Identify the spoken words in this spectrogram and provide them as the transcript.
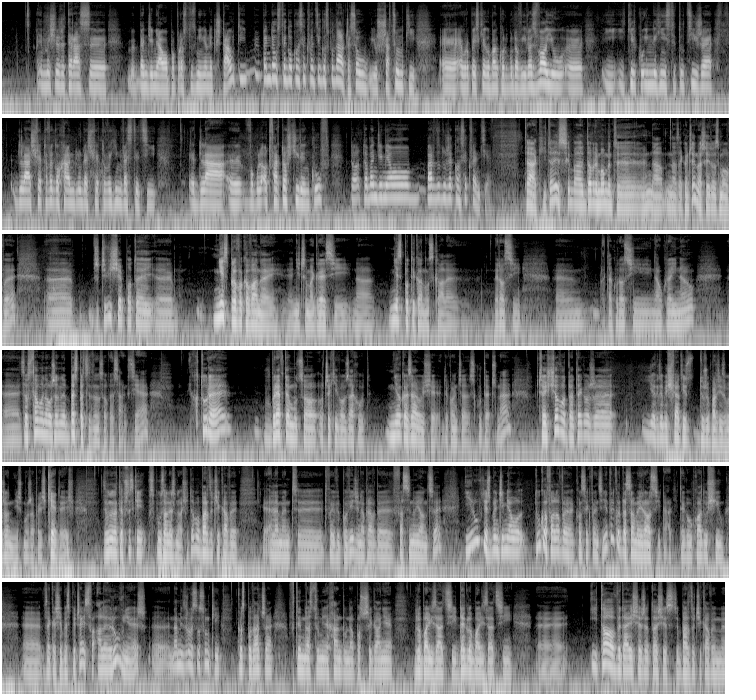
y, myślę, że teraz y, będzie miało po prostu zmieniony kształt i będą z tego konsekwencje gospodarcze. Są już szacunki e, Europejskiego Banku Odbudowy i Rozwoju e, i, i kilku innych instytucji, że dla światowego handlu, dla światowych inwestycji, e, dla w ogóle otwartości rynków, to, to będzie miało bardzo duże konsekwencje. Tak, i to jest chyba dobry moment na, na zakończenie naszej rozmowy. Rzeczywiście po tej e, niesprowokowanej e, niczym agresji na niespotykaną skalę Rosji, e, ataku Rosji na Ukrainę, zostały nałożone bezprecedensowe sankcje, które wbrew temu, co oczekiwał Zachód, nie okazały się do końca skuteczne. Częściowo dlatego, że jak gdyby świat jest dużo bardziej złożony niż można powiedzieć kiedyś, ze względu na te wszystkie współzależności. To był bardzo ciekawy element y, Twojej wypowiedzi, naprawdę fascynujący i również będzie miało długofalowe konsekwencje nie tylko dla samej Rosji, tak, i tego układu sił e, w zakresie bezpieczeństwa, ale również e, na międzynarodowe stosunki gospodarcze, w tym na strumienie handlu, na postrzeganie globalizacji, deglobalizacji. e, I to wydaje się, że też jest bardzo ciekawym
